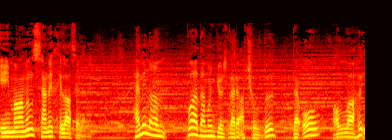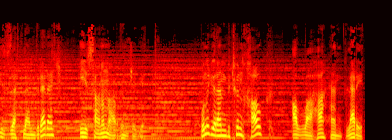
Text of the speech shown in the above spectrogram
İmanın səni xilas elədi. həmin an bu adamın gözləri açıldı və o, Allahı izzətləndirərək İsa'nın ardınca getdi. Bunu görən bütün xalq Allaha həmdlər etdi.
